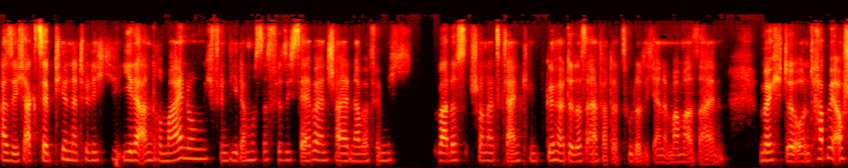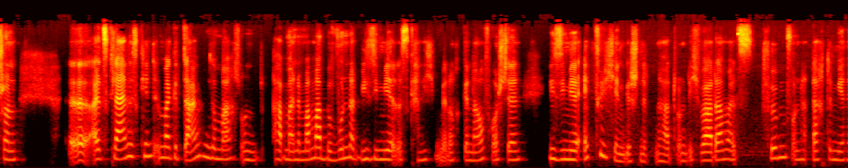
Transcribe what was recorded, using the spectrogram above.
Also ich akzeptiere natürlich jede andere Meinung. Ich finde, jeder muss das für sich selber entscheiden, aber für mich war das schon als Kleinkind, gehörte das einfach dazu, dass ich eine Mama sein möchte und habe mir auch schon äh, als kleines Kind immer Gedanken gemacht und habe meine Mama bewundert, wie sie mir, das kann ich mir noch genau vorstellen, wie sie mir Äpfelchen geschnitten hat. Und ich war damals fünf und dachte mir,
